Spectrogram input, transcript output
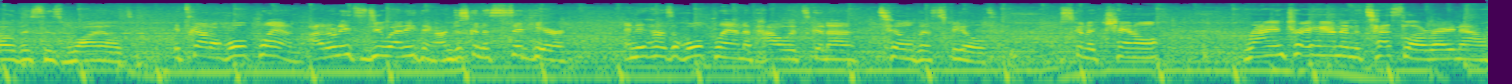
Oh, this is wild. It's got a whole plan. I don't need to do anything. I'm just gonna sit here and it has a whole plan of how it's gonna till this field. I'm just gonna channel Ryan Trahan in a Tesla right now.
